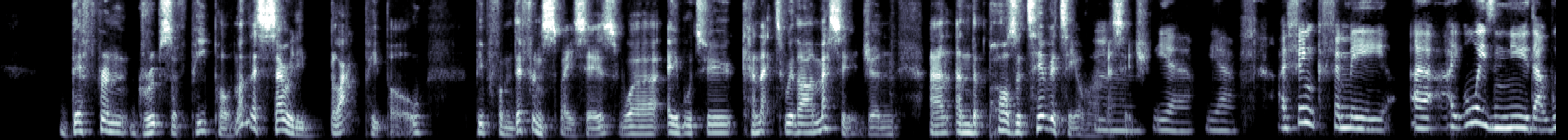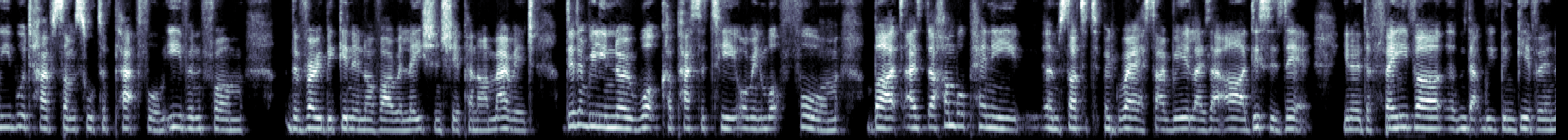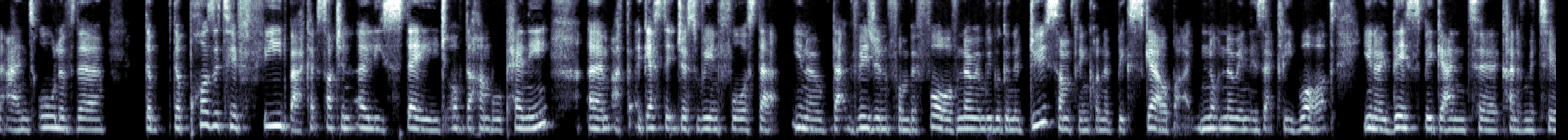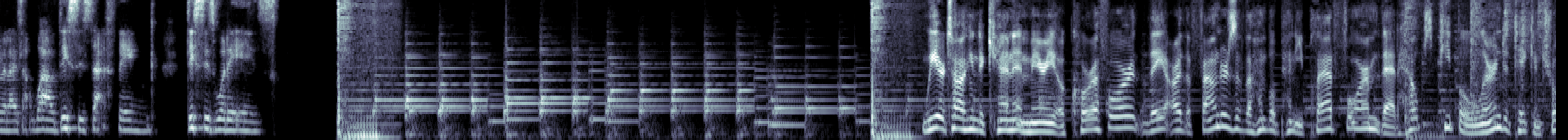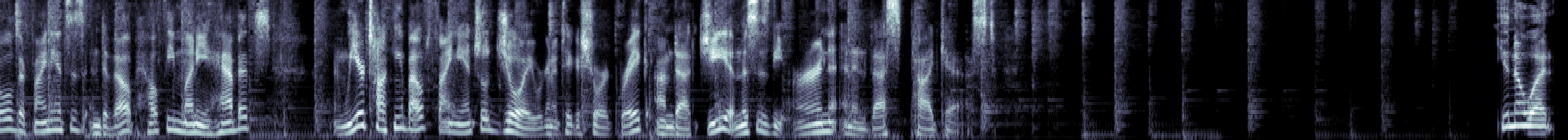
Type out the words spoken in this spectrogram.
different groups of people not necessarily black people people from different spaces were able to connect with our message and and and the positivity of our mm, message. yeah yeah. I think for me uh, i always knew that we would have some sort of platform even from the very beginning of our relationship and our marriage. Didn't really know what capacity or in what form but as the humble penny um, started to progress i realized that ah this is it. You know the favor um, that we've been given and all of the the, the positive feedback at such an early stage of the humble penny um, I, I, guess it just reinforced that you know that vision from before of knowing we were going to do something on a big scale but not knowing exactly what you know this began to kind of materialize like wow this is that thing. This is what it is We are talking to Ken and Mary Okorafor. They are the founders of the Humble Penny platform that helps people learn to take control of their finances and develop healthy money habits. And we are talking about financial joy. We're going to take a short break. I'm Doc G, and this is the Earn and Invest podcast. You know what?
